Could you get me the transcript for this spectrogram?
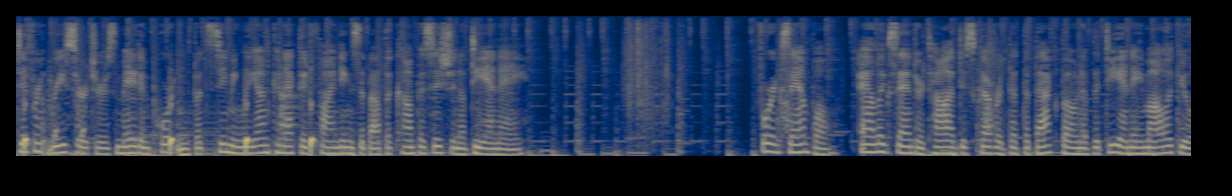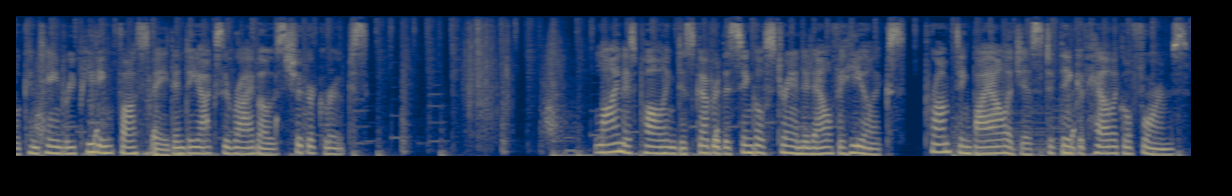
different researchers made important but seemingly unconnected findings about the composition of DNA. For example, Alexander Todd discovered that the backbone of the DNA molecule contained repeating phosphate and deoxyribose sugar groups. Linus Pauling discovered the single-stranded alpha helix, prompting biologists to think of helical forms.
